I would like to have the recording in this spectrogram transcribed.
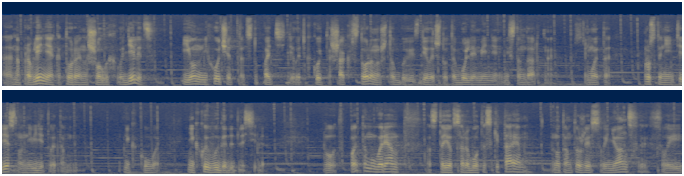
э, направление, которое нашел их владелец, и он не хочет отступать, делать какой-то шаг в сторону, чтобы сделать что-то более-менее нестандартное. То есть ему это просто неинтересно, он не видит в этом никакого, никакой выгоды для себя. Вот. Поэтому вариант остается работы с Китаем, но там тоже есть свои нюансы, свои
